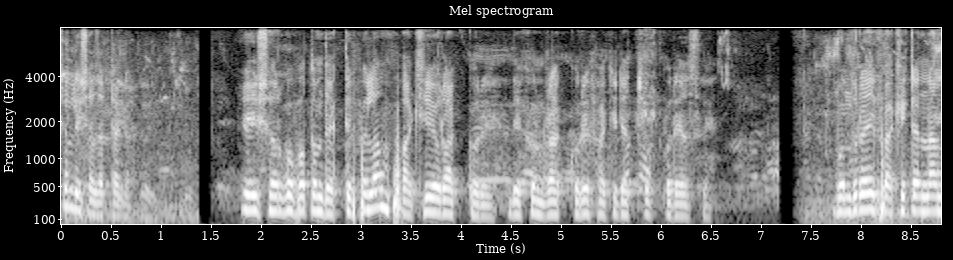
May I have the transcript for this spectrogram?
চল্লিশ হাজার টাকা। এই সর্বপ্রথম দেখতে পেলাম পাখিও রাগ করে। দেখুন, রাগ করে পাখিটা চুপ করে আছে। বন্ধুরা, এই পাখিটার নাম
